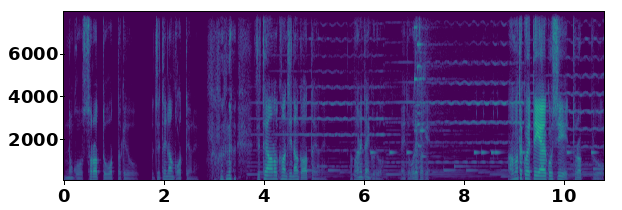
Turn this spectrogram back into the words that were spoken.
なんかさらっと終わったけど絶対なんかあったよね。絶対あの感じなんかあったよね。あバレンタイン来るわ。えっ、とお出かけあまたこうやってややこしいトラップを。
